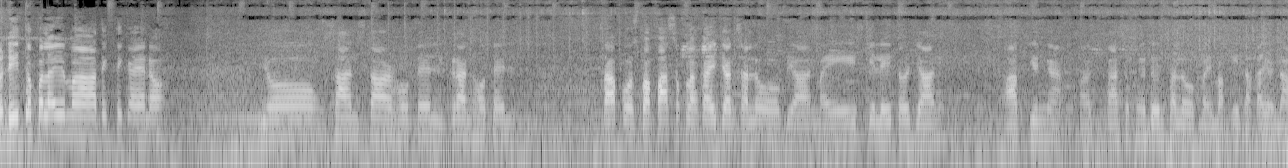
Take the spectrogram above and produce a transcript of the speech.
So dito pala yung mga katiktik ayan oh. Yung Sunstar Hotel, Grand Hotel. Tapos papasok lang kayo dyan sa loob yan. May escalator dyan. At yun nga, pagpasok nyo doon sa loob, may makita kayo na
